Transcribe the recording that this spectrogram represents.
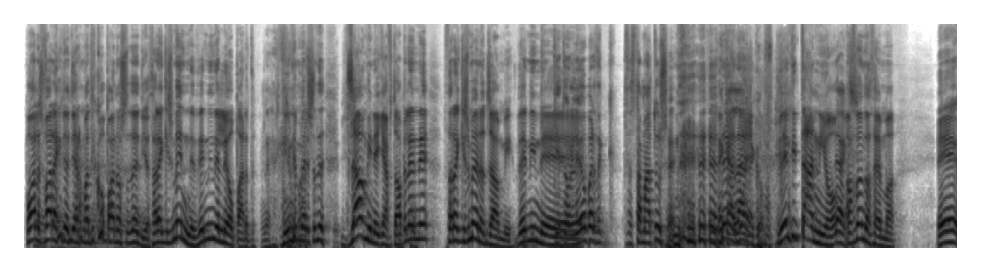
Που άλλος βάραγε το διαρματικό πάνω στο τέτοιο. Θωρακισμένη είναι, δεν είναι Leopard. είναι Mercedes. Τζάμι είναι και αυτό. Απλά είναι θωρακισμένο τζάμι. Δεν είναι. Και το Λέοπαρντ θα σταματούσε. Ναι, Με καλά, ναι. Νίκο. Δεν είναι τιτάνιο. Εντάξει. Αυτό είναι το θέμα. Ε,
